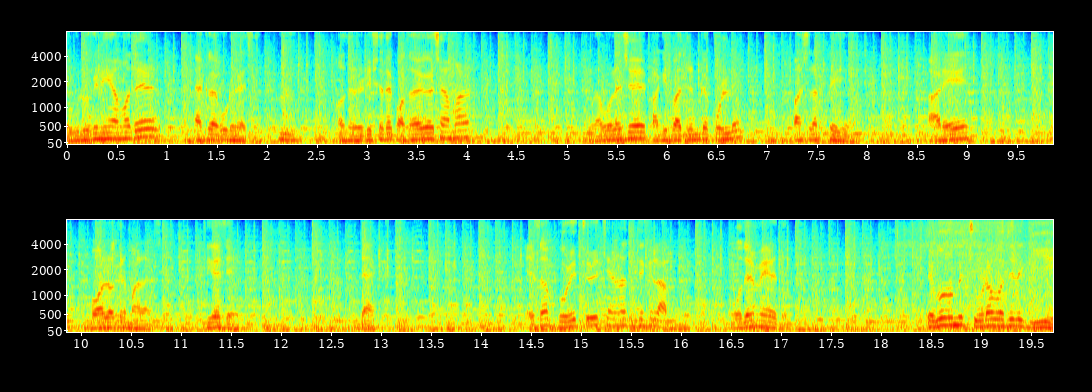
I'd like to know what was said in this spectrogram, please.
এগুলোকে নিয়ে আমাদের এক লাখ উঠে গেছে। অথরিটির সাথে কথা হয়ে গেছে আমার। ওরা বলেছে বাকি পাঁচজনকে করলে পাঁচ লাখ পেয়ে যাবে। আরে বলকের মাল আছে, ঠিক আছে? দেখ, এসব গরিব চুরির চ্যানেল দেখে লাভ নেই, ওদের মেরে দে। এবং আমি চোরা বাজারে গিয়ে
